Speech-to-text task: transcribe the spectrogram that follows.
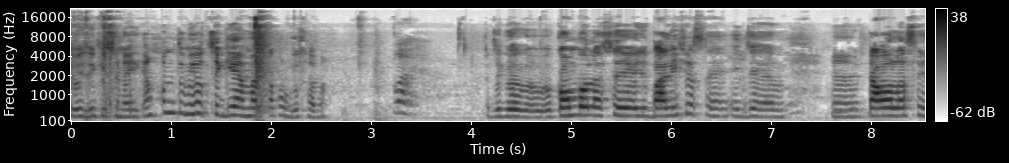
তো ওই যে কিছু নাই। এখন তুমি হচ্ছে গিয়ে আমার কাপড় গুছাবা। এই যে কম্বল আছে এই যে বালিশ আছে এই যে টাওয়াল আছে।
